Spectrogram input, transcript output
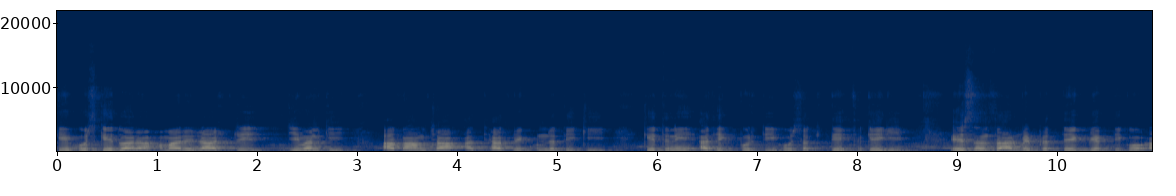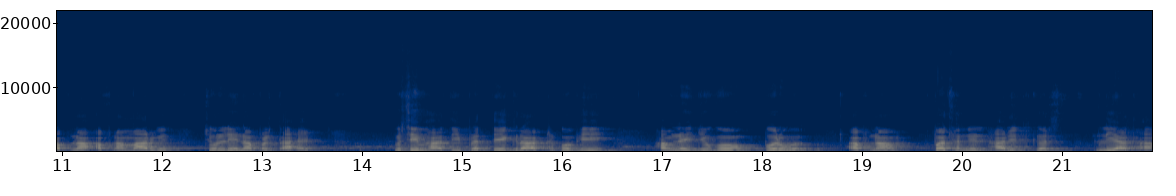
कि उसके द्वारा हमारे राष्ट्रीय जीवन की आकांक्षा, आध्यात्मिक उन्नति की कितनी अधिक पूर्ति हो सक, दे, सकेगी। इस संसार में प्रत्येक व्यक्ति को अपना अपना मार्ग चुन लेना पड़ता है। उसी भांति प्रत्येक राष्ट्र को भी हमने युगों पूर्व अपना पथ निर्धारित कर लिया था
